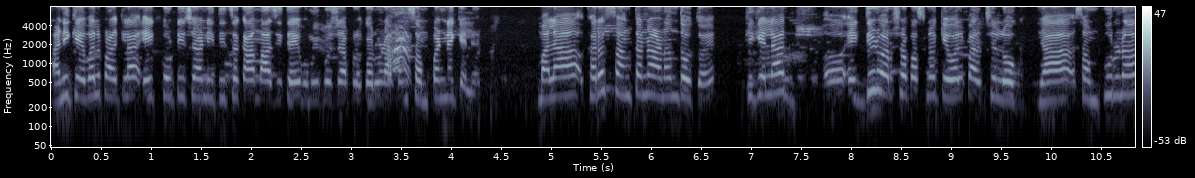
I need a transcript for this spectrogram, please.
आणि केवल पार्कला एक कोटीच्या निधीचं काम आज इथे भूमिपूजा करून आपण संपन्न केलंय. मला खरंच सांगताना आनंद होतोय की गेल्या एक दीड वर्षापासून केवळ पार्कचे लोक या संपूर्ण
